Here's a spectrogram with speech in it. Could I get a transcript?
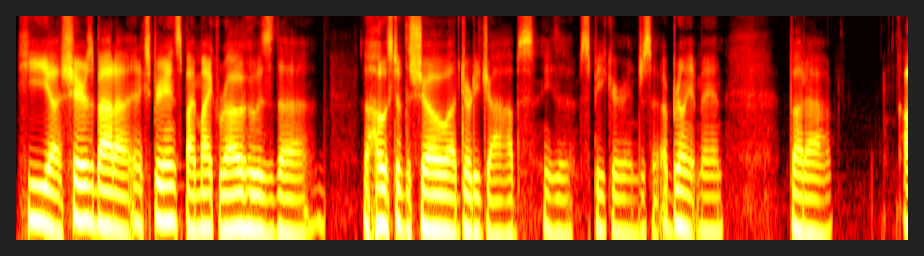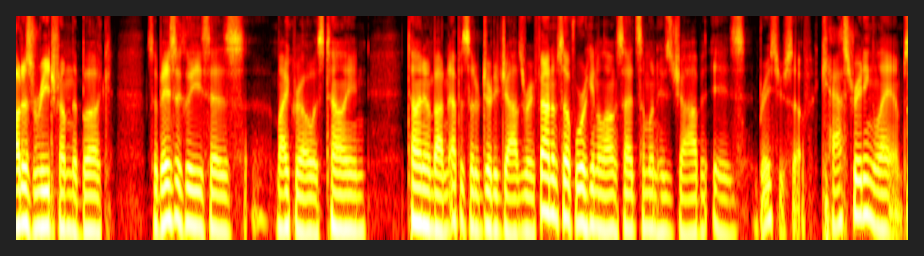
he uh, shares about uh, an experience by Mike Rowe, who is the the host of the show uh, Dirty Jobs. He's a speaker and just a, a brilliant man. But uh, I'll just read from the book. So basically, he says Mike Rowe was telling telling him about an episode of Dirty Jobs where he found himself working alongside someone whose job is, brace yourself, castrating lambs.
